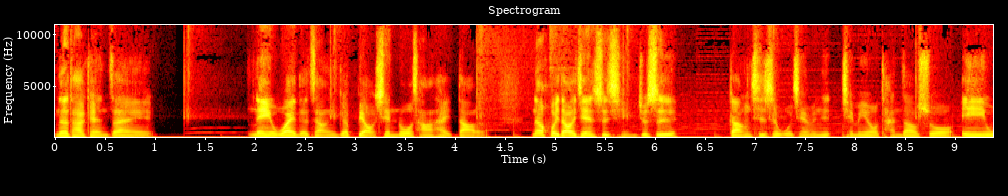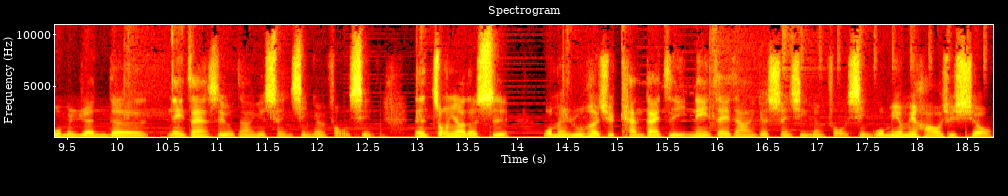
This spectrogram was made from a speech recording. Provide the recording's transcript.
那他可能在内外的这样一个表现落差太大了。那回到一件事情，就是刚其实我前面前面有谈到说，哎，我们人的内在是有这样一个神性跟佛性。那重要的是。我们如何去看待自己内在这样一个神性跟佛性？我们有没有好好去修？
